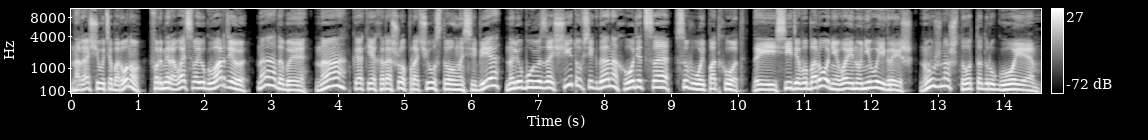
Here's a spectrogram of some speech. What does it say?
Наращивать оборону? Формировать свою гвардию? Надо бы. Но, как я хорошо прочувствовал на себе, на любую защиту всегда находится свой подход. Да и сидя в обороне, войну не выиграешь. Нужно что-то другое.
